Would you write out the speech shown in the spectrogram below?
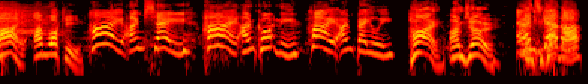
Hi, I'm Lachie. Hi, I'm Shay. Hi, I'm Courtney. Hi, I'm Bailey. Hi, I'm Joe. And, together,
